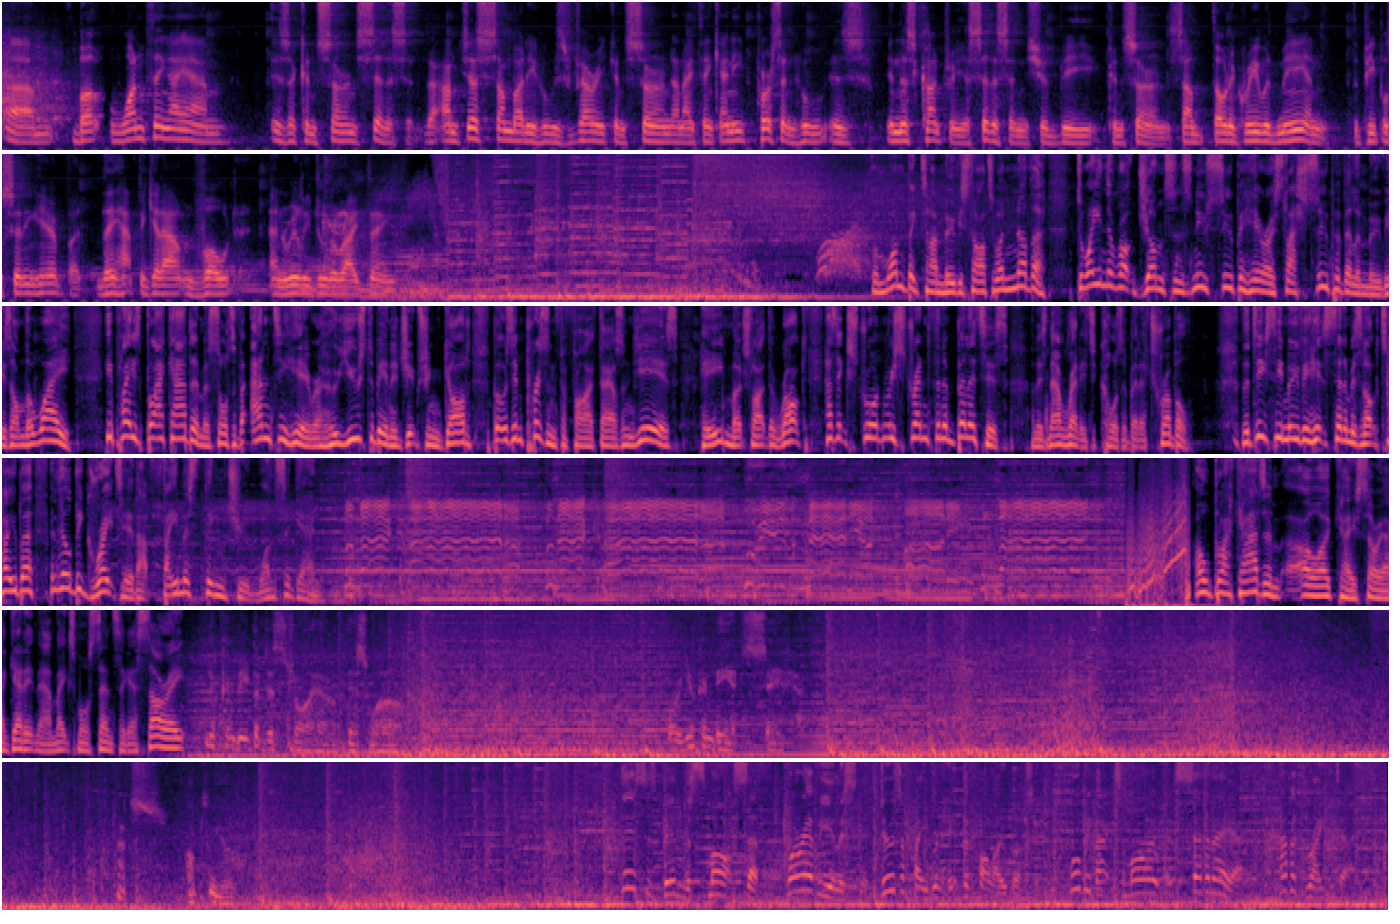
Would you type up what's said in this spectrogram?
Um, but one thing I am is a concerned citizen. I'm just somebody who is very concerned, and I think any person who is in this country, a citizen, should be concerned. Some don't agree with me and the people sitting here, but they have to get out and vote and really do the right thing. From one big time movie star to another, Dwayne The Rock Johnson's new superhero slash supervillain movie is on the way. He plays Black Adam, a sort of anti hero who used to be an Egyptian god but was imprisoned for 5,000 years. He, much like The Rock, has extraordinary strength and abilities and is now ready to cause a bit of trouble. The DC movie hits cinemas in October, and it'll be great to hear that famous theme tune once again. Oh, Black Adam. Oh, okay. Sorry, I get it now. Makes more sense, I guess. Sorry. You can be the destroyer of this world, or you can be its savior. That's up to you. This has been The Smart 7. Wherever you're listening, do us a favour and hit the follow button. We'll be back tomorrow at 7am. Have a great day.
